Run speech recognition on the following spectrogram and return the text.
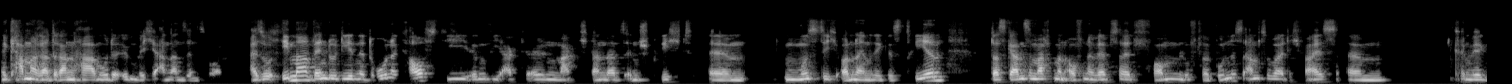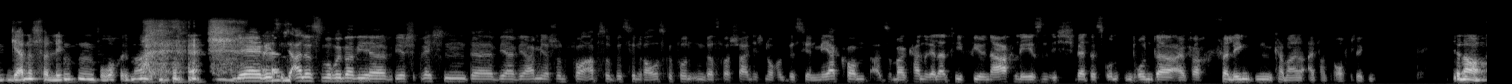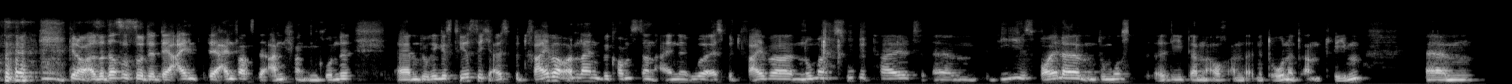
eine Kamera dran haben oder irgendwelche anderen Sensoren. Also immer, wenn du dir eine Drohne kaufst, die irgendwie aktuellen Marktstandards entspricht, ähm, musst dich online registrieren. Das Ganze macht man auf einer Website vom Luftfahrtbundesamt, soweit ich weiß. Ähm, können wir gerne verlinken, wo auch immer. Ja, richtig, ähm, alles, worüber wir, wir sprechen. Wir, wir haben ja schon vorab so ein bisschen rausgefunden, dass wahrscheinlich noch ein bisschen mehr kommt. Also man kann relativ viel nachlesen. Ich werde es unten drunter einfach verlinken, kann man einfach draufklicken. Genau, genau. Also das ist so der, der, ein, der einfachste Anfang im Grunde. Ähm, du registrierst dich als Betreiber online, bekommst dann eine UAS-Betreibernummer zugeteilt. Ähm, die Spoiler, du musst äh, die dann auch an deine Drohne dran kleben ähm,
